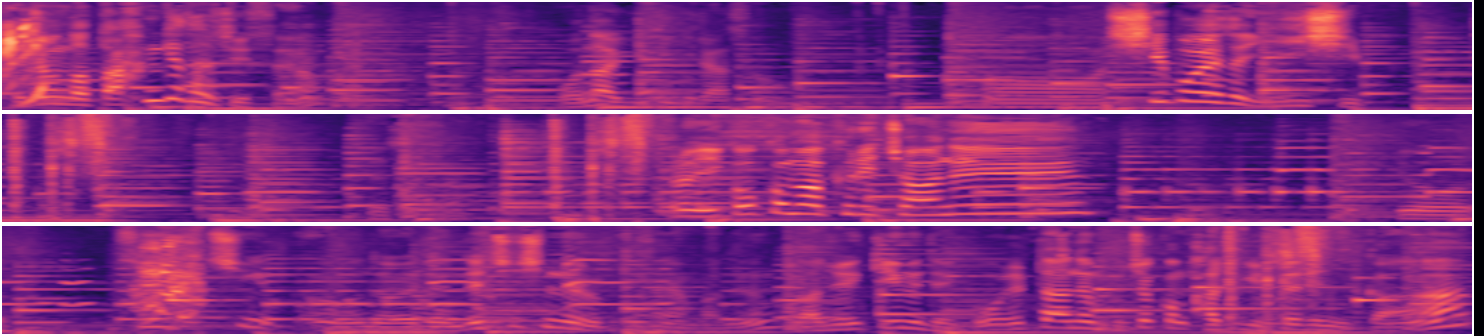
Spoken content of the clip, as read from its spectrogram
계정도 딱한 개 살 수 있어요 워낙 이득이라서 어 15에서 20 됐어요 그럼 이 꼬꼬마 크리처는 요 스위치 어, 넣어야 되는데 70레벨부터 사용하는 나중에 끼면 되고 일단은 무조건 가지고 있어야 되니까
